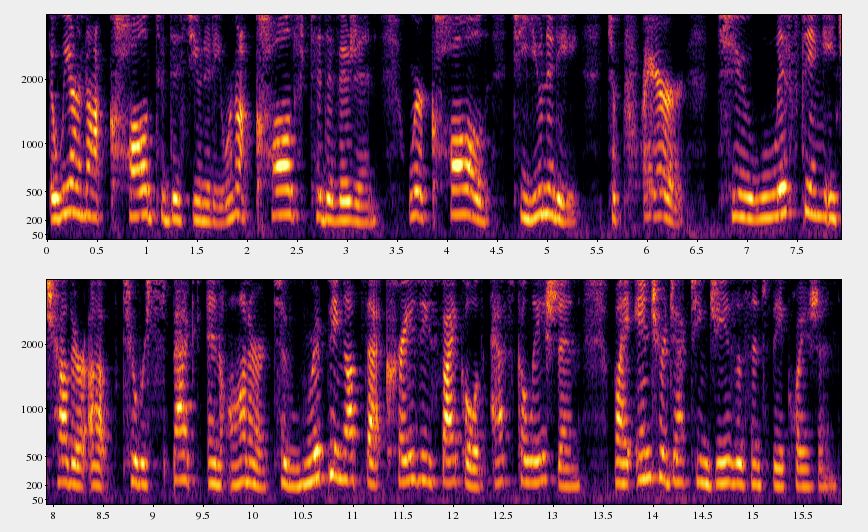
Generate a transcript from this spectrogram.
That we are not called to disunity. We're not called to division. We're called to unity, to prayer, to lifting each other up, to respect and honor, to ripping up that crazy cycle of escalation by interjecting Jesus into the equation.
